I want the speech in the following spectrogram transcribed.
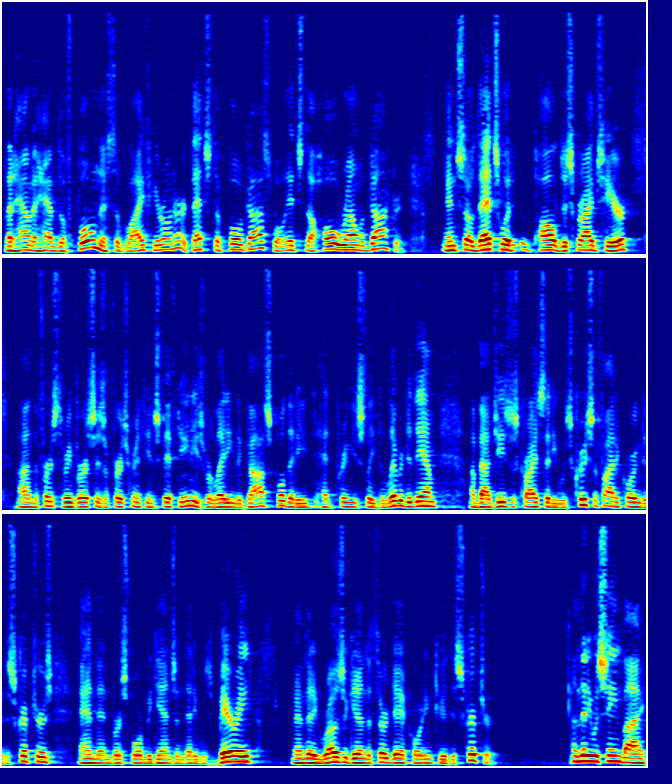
but how to have the fullness of life here on earth. That's the full gospel. It's the whole realm of doctrine. And so that's what Paul describes here uh, in the first three verses of 1 Corinthians 15. He's relating the gospel that he had previously delivered to them about Jesus Christ, that he was crucified according to the scriptures, and then verse 4 begins, and that he was buried, and that he rose again the third day according to the scripture. And that he was seen by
